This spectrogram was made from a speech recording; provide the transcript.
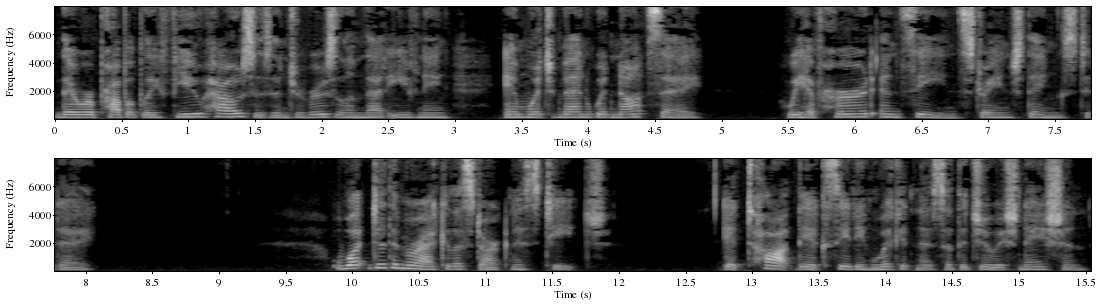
There were probably few houses in Jerusalem that evening in which men would not say, We have heard and seen strange things to day. What did the miraculous darkness teach? It taught the exceeding wickedness of the Jewish nation.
